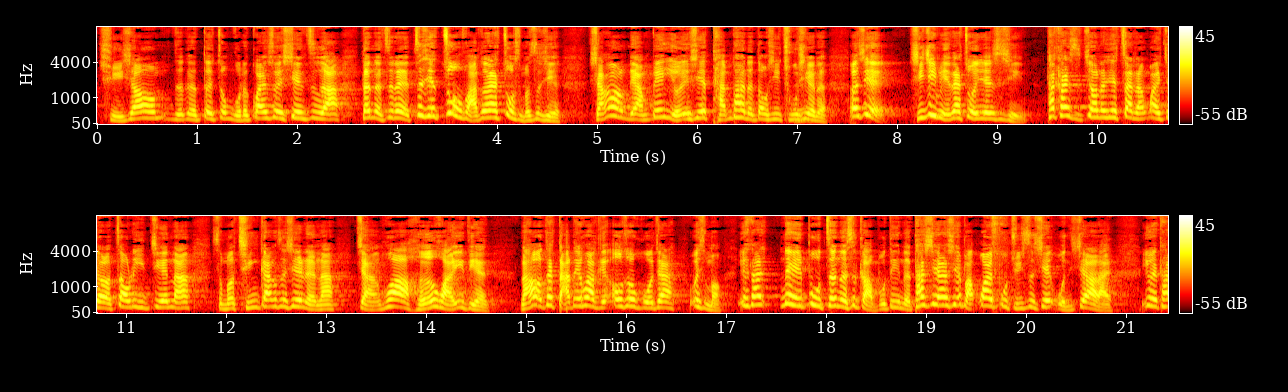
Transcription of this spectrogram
取消这个对中国的关税限制啊，等等之类的，这些做法都在做什么事情？想要两边有一些谈判的东西出现了，而且习近平也在做一件事情，他开始叫那些战狼外交的赵立坚啊、什么秦刚这些人啊，讲话和缓一点。然后再打电话给欧洲国家，为什么？因为他内部真的是搞不定的。他现在先把外部局势先稳下来，因为他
